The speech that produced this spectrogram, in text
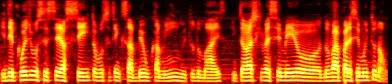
e depois de você ser aceito, você tem que saber o caminho e tudo mais. Então acho que vai ser meio não vai aparecer muito não.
